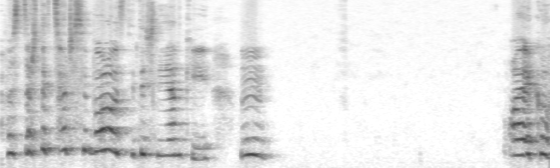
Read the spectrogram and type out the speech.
Po prostu też tak cały czas się bolą z tej ślinianki. Mm. Ojku.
